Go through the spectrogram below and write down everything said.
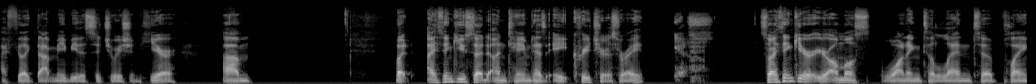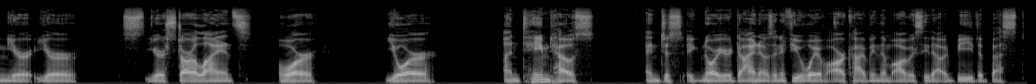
I feel like that may be the situation here. Um, but I think you said Untamed has eight creatures, right? Yes, So I think you're you're almost wanting to lend to playing your your your Star Alliance or your Untamed House and just ignore your dinos. And if you have a way of archiving them, obviously that would be the best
